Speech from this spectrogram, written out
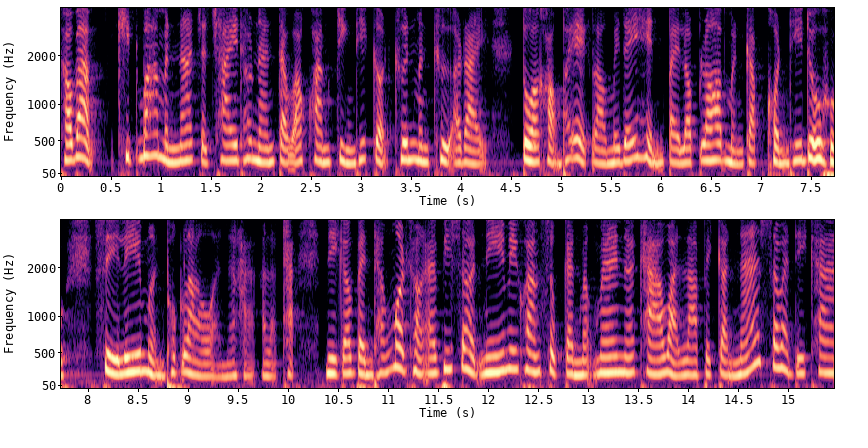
เขาแบบคิดว่ามันน่าจะใช่เท่านั้น แต่ว่าความจริงที่เกิดขึ้นมันคืออะไร ตัวของพระเอกเราไม่ได้เห็นไปรอบๆ เหมือนกับคนที่ดูซีรีส์เหมือนพวกเราอะนะคะเอาละค่ะ นี่ก็เป็นทั้งหมดของเอพิโซดนี้มีความสุขกันมากๆนะคะ หวานลาไปก่อนนะ สวัสดีค่ะ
